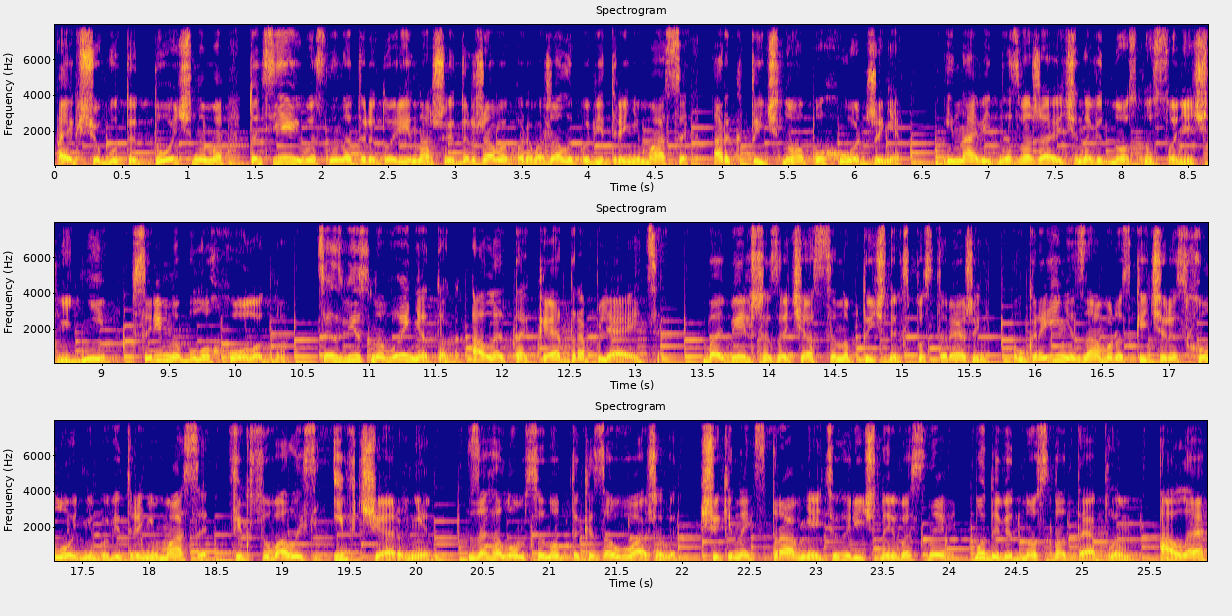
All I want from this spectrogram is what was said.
А якщо бути точними, то цієї весни на території нашої держави переважали повітряні маси арктичного походження. І навіть незважаючи на відносно сонячні дні, все рівно було холодно. Це, звісно, виняток, але таке трапляється. Ба більше за час синоптичних спостережень в Україні заморозки через холодні повітряні маси фіксувались і в червні. Загалом синоптики зауважили, що кінець травня і цьогорічної весни буде відносно теплим, але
